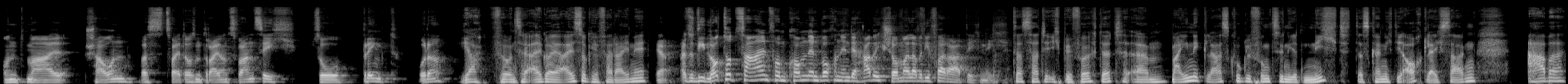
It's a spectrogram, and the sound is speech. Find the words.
und mal schauen, was 2023 so bringt oder? Ja, für unsere Allgäuer Eishockey-Vereine. Ja, also die Lottozahlen vom kommenden Wochenende habe ich schon mal, aber die verrate ich nicht. Das hatte ich befürchtet. Ähm, meine Glaskugel funktioniert nicht, das kann ich dir auch gleich sagen. Aber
